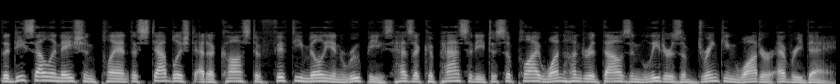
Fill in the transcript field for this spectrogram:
The desalination plant established at a cost of 50 million rupees has a capacity to supply 100,000 litres of drinking water every day.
